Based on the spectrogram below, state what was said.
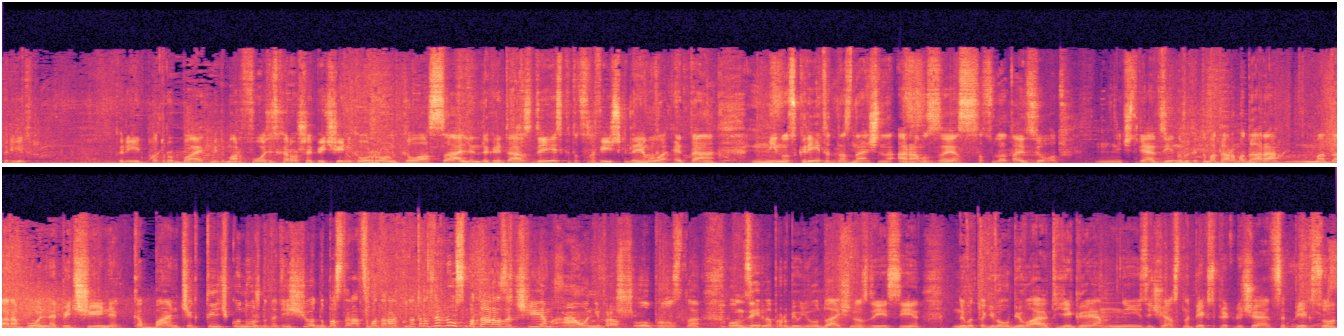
Крит. Крит подрубает Metamorphosis, хорошая печенька, урон колоссальный для Крита. Здесь, катастрофический для него, это минус Крит однозначно, а Рамзес отсюда отойдет. 4-1, выход на Мадара, Мадара. Мадара, больно, печенье, кабанчик, тычку, нужно дать еще одну, постараться Мадара. Куда ты развернулся, Мадара, зачем? А, он не прошел просто. Он дерево пробил неудачно здесь, и в итоге его убивают EG, и сейчас на Пексу переключаются. Пексу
